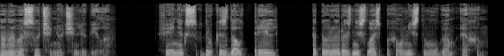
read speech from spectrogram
«Она вас очень-очень любила». Феникс вдруг издал трель, которая разнеслась по холмистым лугам эхом.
